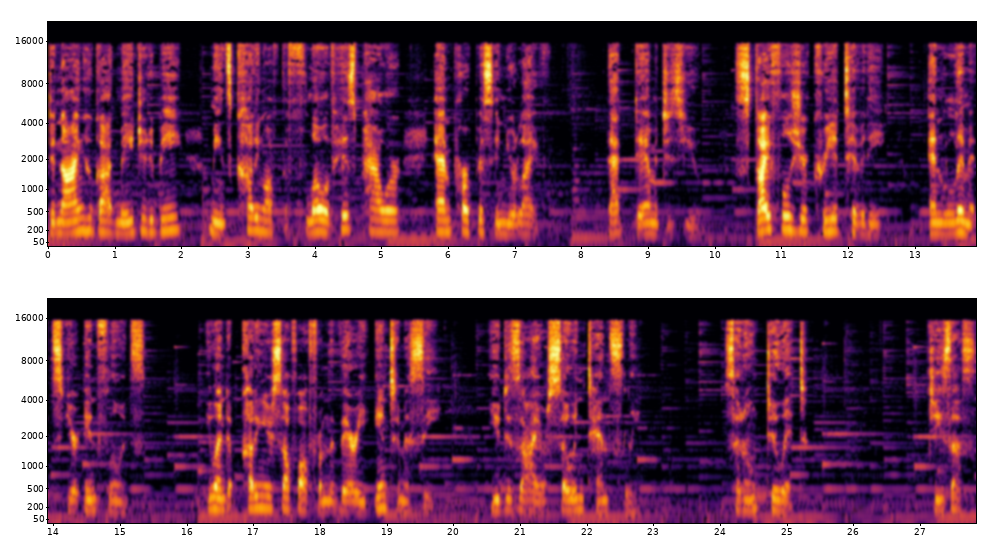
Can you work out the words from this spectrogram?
Denying who God made you to be means cutting off the flow of His power and purpose in your life. That damages you, stifles your creativity, and limits your influence. You end up cutting yourself off from the very intimacy you desire so intensely. So don't do it. Jesus,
